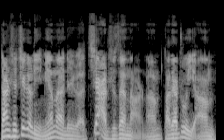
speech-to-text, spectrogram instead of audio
但是这个里面的这个价值在哪儿呢？大家注意啊，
